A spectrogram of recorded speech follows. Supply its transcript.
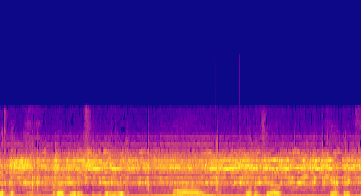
Радио России дает. Будучи Хендрикс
